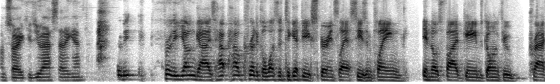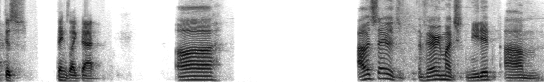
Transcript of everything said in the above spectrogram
I'm sorry could you ask that again? For the for the young guys how, how critical was it to get the experience last season playing in those five games going through practice things like that? Uh I would say it's very much needed. Um,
